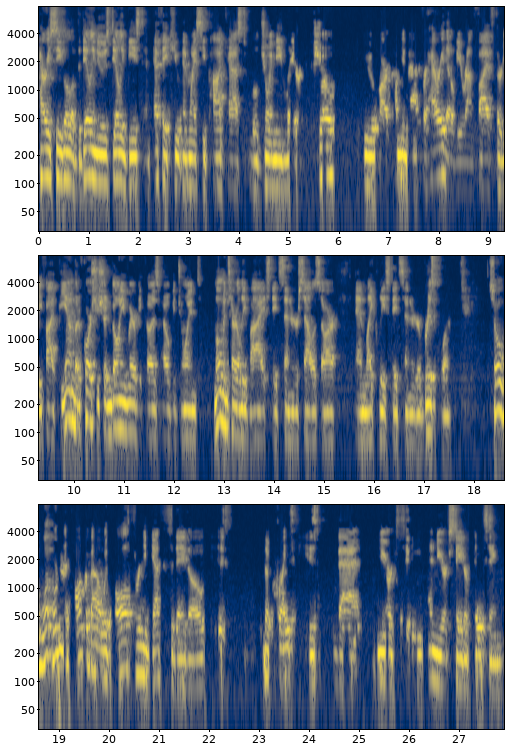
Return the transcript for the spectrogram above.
Harry Siegel of the Daily News, Daily Beast, and FAQ NYC podcast will join me later in the show. If you are coming back for Harry, that'll be around 5.35 p.m. But of course, you shouldn't go anywhere because I will be joined momentarily by State Senator Salazar and likely State Senator Brisport. So, what we're going to talk about with all three guests today, though, is the crises that New York City and New York State are facing.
